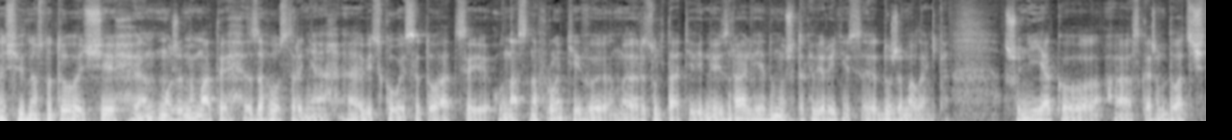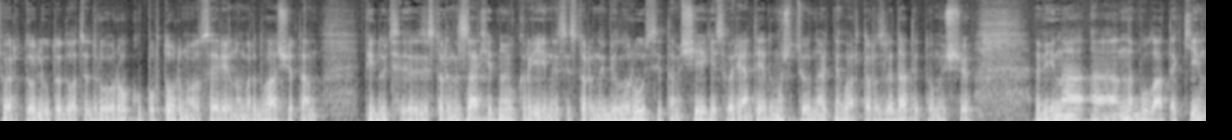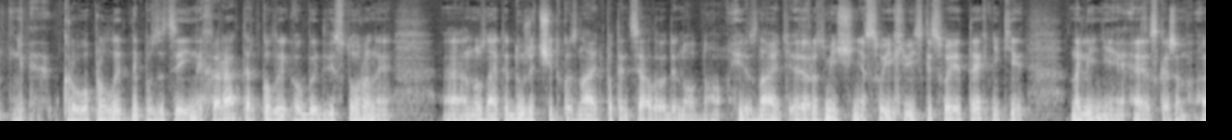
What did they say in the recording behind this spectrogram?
Значить, відносно того, чи е, можемо мати загострення е, військової ситуації у нас на фронті в е, результаті війни в Ізраїлі, я думаю, що така вірогідність дуже маленька. Що ніякого, скажімо, 24 лютого 2022 року повторного серія номер 2 що там підуть зі сторони Західної України, зі сторони Білорусі, там ще якісь варіанти. Я думаю, що цього навіть не варто розглядати, тому що війна набула такий кровопролитний позиційний характер, коли обидві сторони ну знаєте, дуже чітко знають потенціали один одного і знають е, розміщення своїх військ і своєї техніки на лінії, е, скажімо, е,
